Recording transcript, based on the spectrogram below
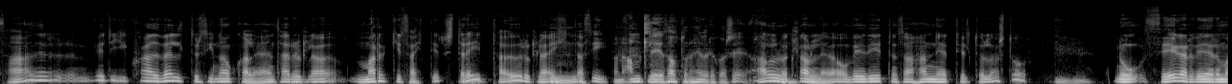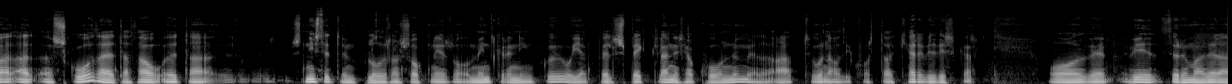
það er, veit ekki hvað veldur því nákvæmlega en það er örgulega margir þættir, streyta örgulega eitt af því. Þannig andliði þátturinn hefur eitthvað að segja. Alveg klárlega og við vitum það að hann er til tölulega stór. Nú, þegar við erum að, að, að skoða þetta þá auðvitað snýst þetta um blóðrannsóknir og myndgreiningu og jafnvel speiklanir hjá konum eða aðtugun á því hvort að kerfið virkar. Og eh, við þurfum að vera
